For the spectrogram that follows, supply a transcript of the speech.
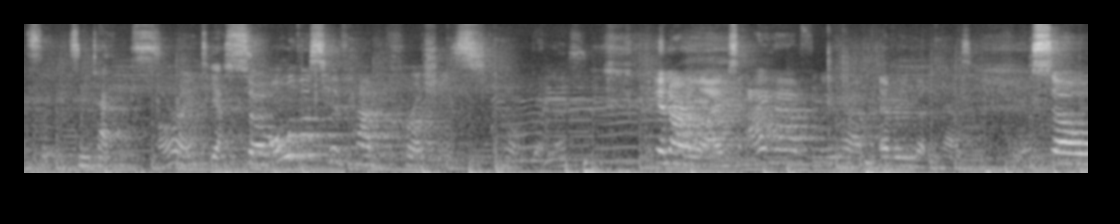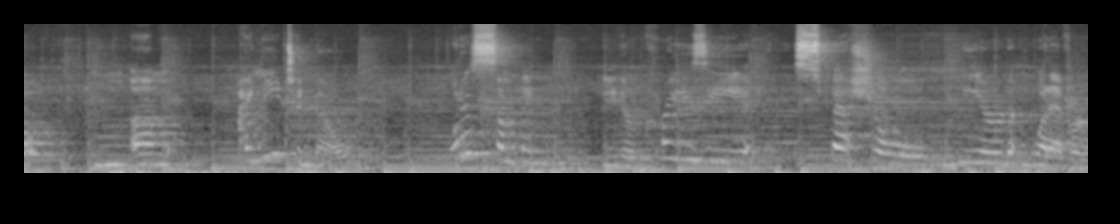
it's, it's intense. All right. Yes. So all of us have had crushes. Oh goodness. In our lives, I have. You have. Everybody has. So, um, I need to know what is something either crazy, special, weird, whatever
